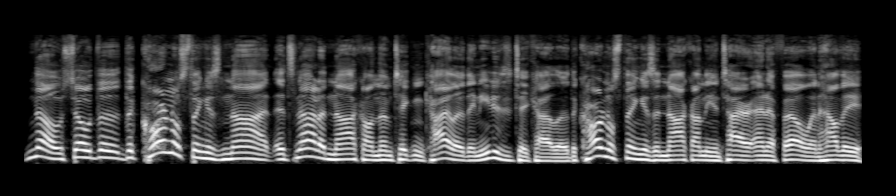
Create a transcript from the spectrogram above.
No, so the the Cardinals thing is not it's not a knock on them taking Kyler. They needed to take Kyler. The Cardinals thing is a knock on the entire NFL and how they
